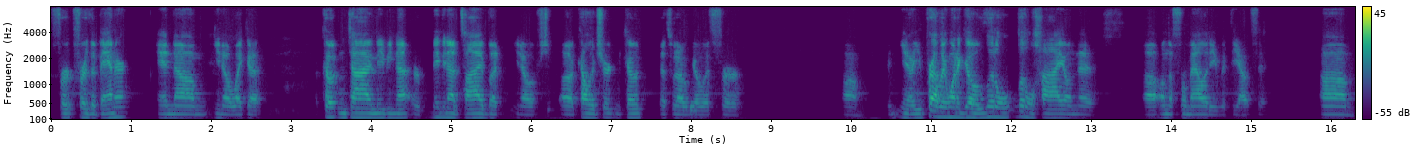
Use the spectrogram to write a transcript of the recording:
for for the banner, and um, you know, like a, a coat and tie, maybe not, or maybe not a tie, but you know, a collared shirt and coat. That's what I would go with for. Um, you know, you probably want to go a little little high on the uh, on the formality with the outfit. Um,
